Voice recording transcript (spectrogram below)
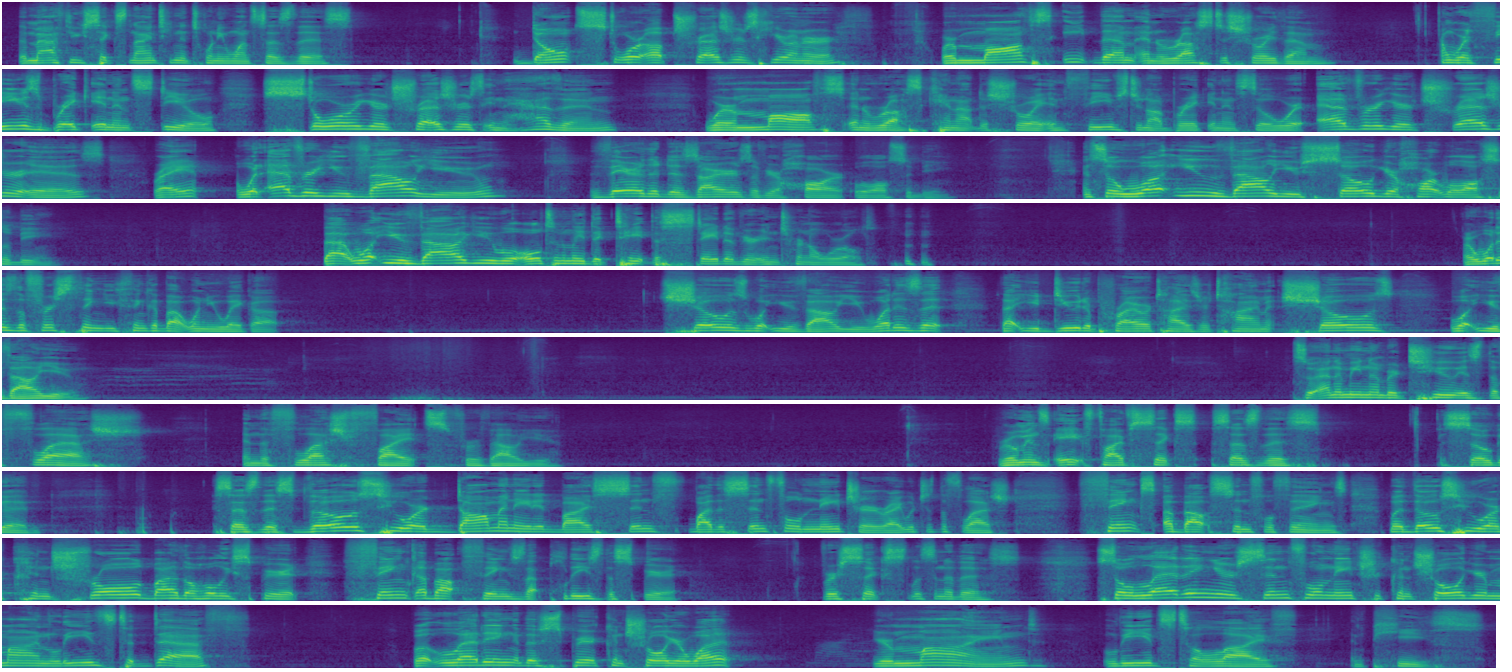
The Matthew 6, 19 to 21 says this Don't store up treasures here on earth, where moths eat them and rust destroy them, and where thieves break in and steal. Store your treasures in heaven where moths and rust cannot destroy and thieves do not break in and steal. Wherever your treasure is, right? Whatever you value, there the desires of your heart will also be. And so, what you value, so your heart will also be. That what you value will ultimately dictate the state of your internal world. or, what is the first thing you think about when you wake up? shows what you value. What is it that you do to prioritize your time? It shows what you value. So, enemy number two is the flesh, and the flesh fights for value. Romans 8, 5, 6 says this. It's so good. It says this those who are dominated by, sin, by the sinful nature, right, which is the flesh, thinks about sinful things, but those who are controlled by the Holy Spirit think about things that please the Spirit. Verse 6, listen to this. So letting your sinful nature control your mind leads to death, but letting the Spirit control your what? Mind. Your mind leads to life and peace.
